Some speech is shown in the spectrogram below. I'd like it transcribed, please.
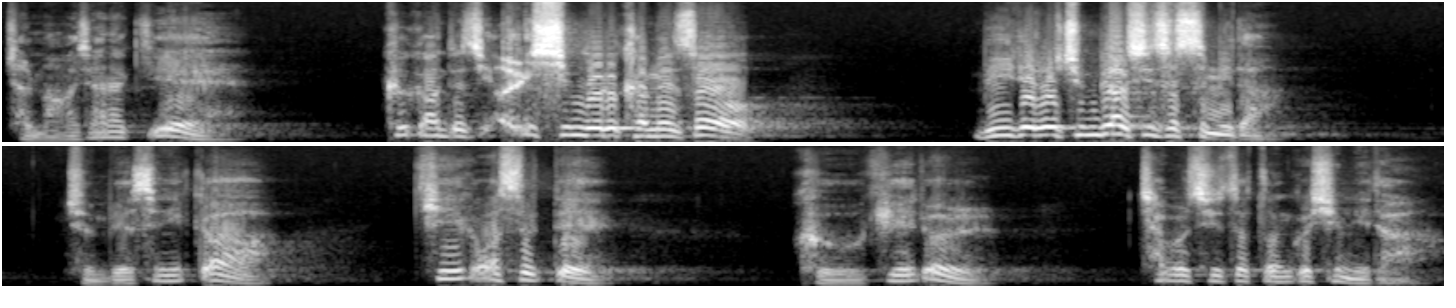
절망하지 않았기에 그 가운데서 열심히 노력하면서 미래를 준비할 수 있었습니다. 준비했으니까 기회가 왔을 때 그 기회를 잡을 수 있었던 것입니다.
